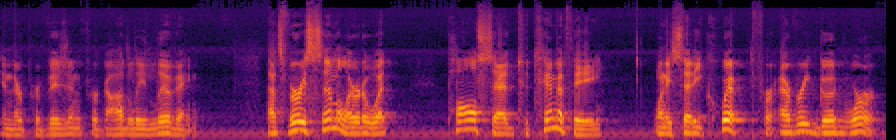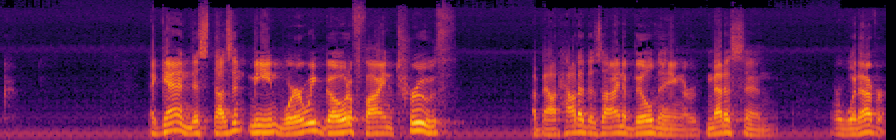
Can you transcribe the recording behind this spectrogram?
in their provision for godly living. That's very similar to what Paul said to Timothy when he said, equipped for every good work. Again, this doesn't mean where we go to find truth about how to design a building or medicine or whatever.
